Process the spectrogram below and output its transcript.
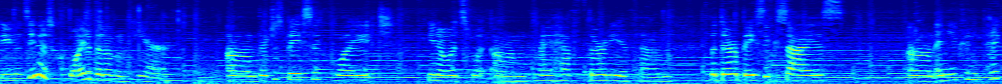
you can see there's quite a bit of them here. Um, they're just basic white, you know, it's what, um, I have 30 of them, but they're a basic size, um, and you can pick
